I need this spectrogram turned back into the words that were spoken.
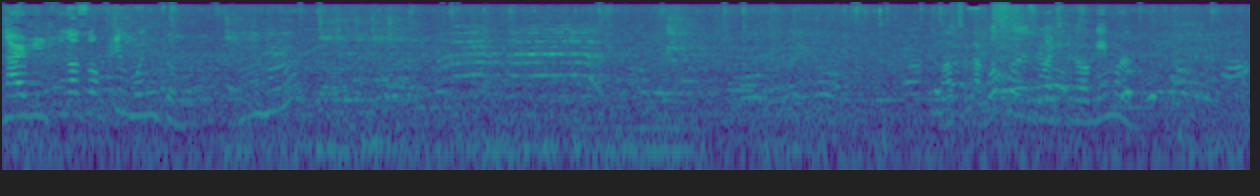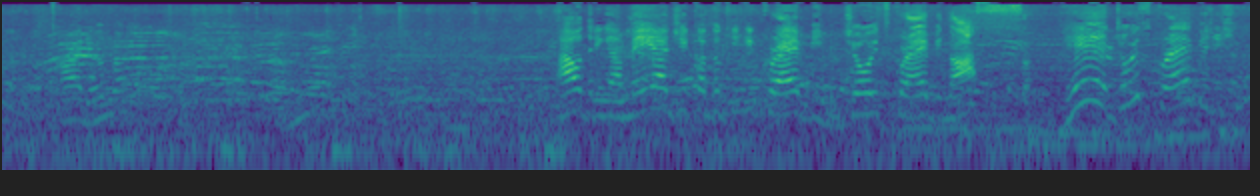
Na Argentina eu sofri muito. Uhum. Nossa, tá gostoso dog, hein, amor? Caramba. Aldrin, amei a dica do King Crab, Joe Crab. Nossa! Hey, Joe Crab, a gente não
